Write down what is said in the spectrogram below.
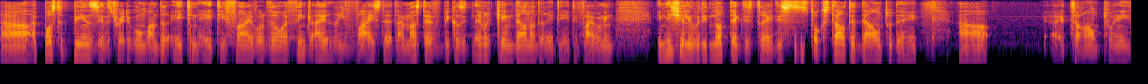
Uh, I posted pins in the trading room under 1885, although I think I revised that. I must have because it never came down under 1885. I mean, initially we did not take this trade. This stock started down today. Uh, it's around 20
